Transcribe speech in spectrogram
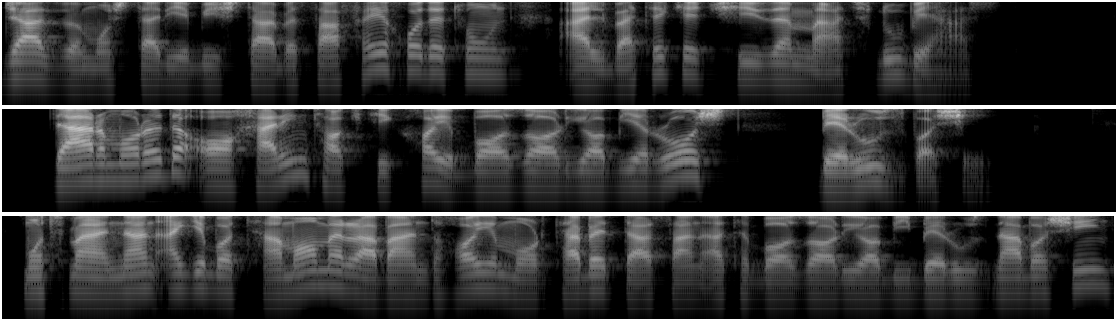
جذب مشتری بیشتر به صفحه خودتون البته که چیز مطلوبی هست. در مورد آخرین تاکتیک های بازاریابی رشد بروز باشید. مطمئنا اگه با تمام روندهای مرتبط در صنعت بازاریابی به روز نباشین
